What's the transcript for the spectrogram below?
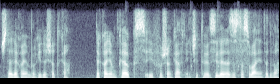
4 Draconium bloki do środka. Draconium Crux i Fusion Crafting, czyli to jest jedyne zastosowanie te dwa.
